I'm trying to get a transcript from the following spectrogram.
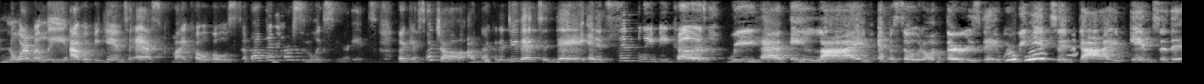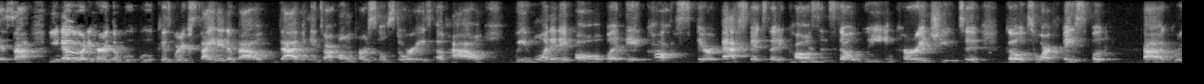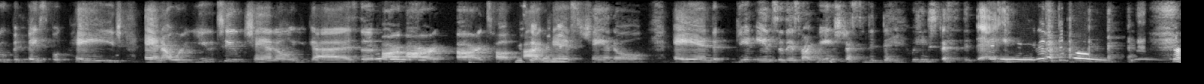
normally I would begin to ask my co-hosts about their personal experience. But guess what, y'all? I'm not going to do that today. And it's simply because we have a live episode on Thursday where we get to dive into this. Huh? You know, you already heard the whoop whoop because we're excited about diving into our own personal stories of how we wanted it all, but it costs. There are aspects that it costs. Mm-hmm. And so we encourage you to go to our Facebook uh, group and Facebook page and our YouTube channel, you guys, the RRR Talk Podcast channel, and get into this. Right, we ain't stressing today. We ain't stressing today. let's go.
